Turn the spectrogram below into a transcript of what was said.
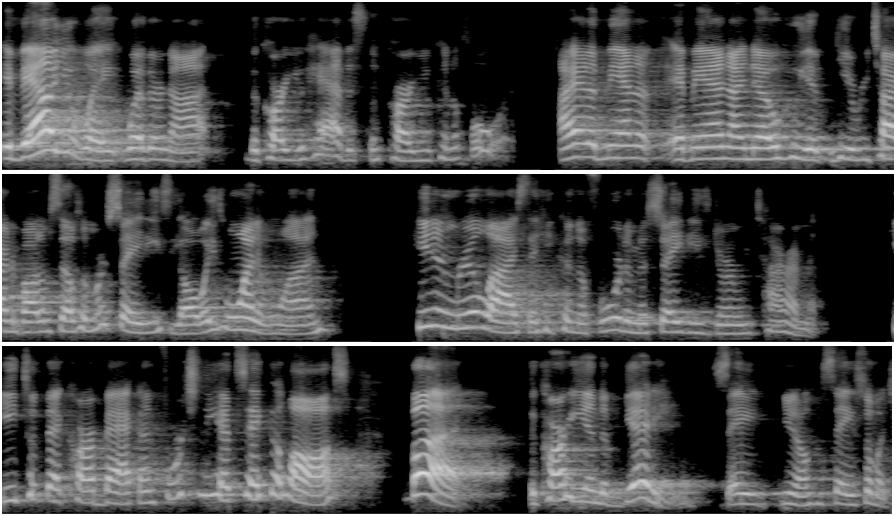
evaluate whether or not the car you have is the car you can afford. I had a man, a man I know who had, he retired and bought himself a Mercedes. He always wanted one. He didn't realize that he couldn't afford a Mercedes during retirement. He took that car back. Unfortunately, he had to take a loss, but the car he ended up getting saved, you know, he saved so much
